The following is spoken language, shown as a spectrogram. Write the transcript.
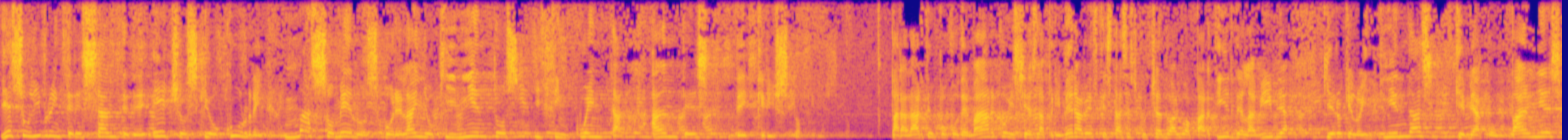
Y es un libro interesante de hechos que ocurren más o menos por el año 550 antes de Cristo. Para darte un poco de marco, y si es la primera vez que estás escuchando algo a partir de la Biblia, quiero que lo entiendas, que me acompañes,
